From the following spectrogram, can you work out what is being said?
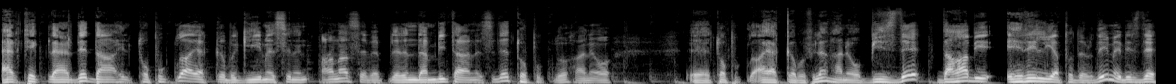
erkeklerde dahil topuklu ayakkabı giymesinin ana sebeplerinden bir tanesi de topuklu. Hani o e, topuklu ayakkabı filan hani o bizde daha bir eril yapıdır değil mi? Bizde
